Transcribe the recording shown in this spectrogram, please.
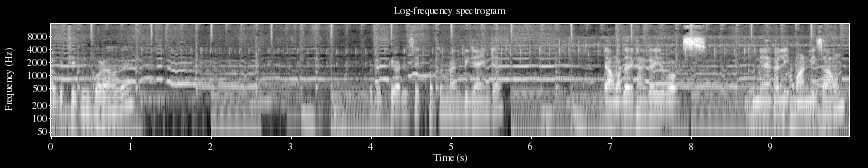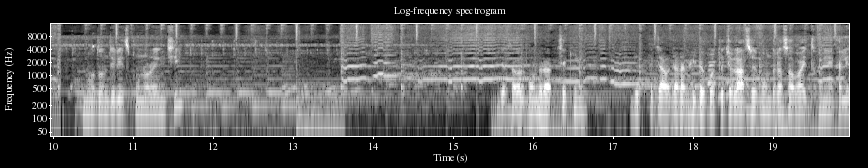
কালকে চেকিং করা হবে। তো দেখতে পাচ্ছি সেই খতরনাক ডিজাইনটা এটা আমাদের এখানকার বক্স ধনিয়াখালী, মান্ডি সাউন্ড নতুন তিরিশ, পনেরো ইঞ্চি। যে সকল বন্ধুরা চেকিং দেখতে চাও, যারা ভিডিও করতে চলে আসবে, বন্ধুরা সবাই, ধনিয়াখালী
